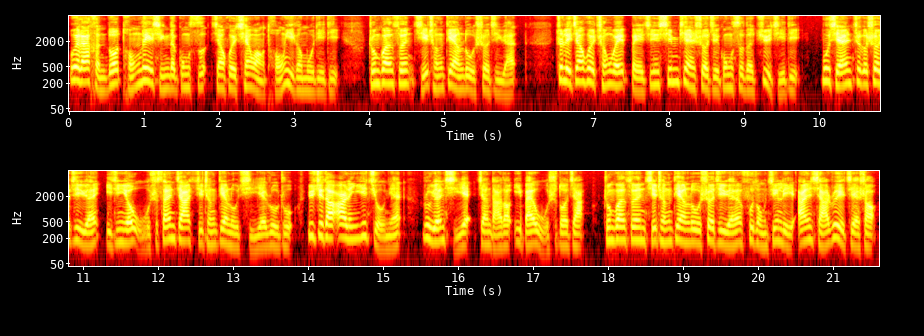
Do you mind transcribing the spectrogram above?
未来很多同类型的公司将会迁往同一个目的地——中关村集成电路设计园。这里将会成为北京芯片设计公司的聚集地。目前，这个设计园已经有五十三家集成电路企业入驻，预计到二零一九年，入园企业将达到一百五十多家。中关村集成电路设计园副总经理安霞瑞介绍，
